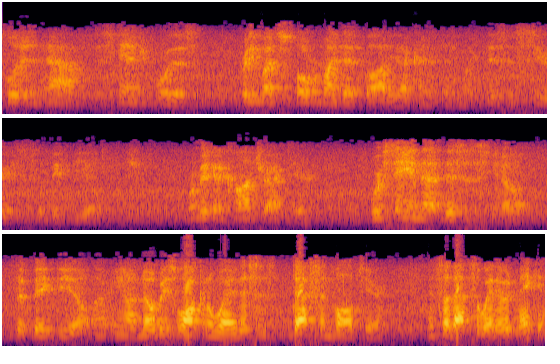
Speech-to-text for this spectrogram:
split it in half to stand before this pretty much over my dead body, that kind of thing. Like, this is serious. This is a big deal. We're making a contract here. We're saying that this is, you know, the big deal. You know, nobody's walking away. This is death's involved here. And so that's the way they would make it.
